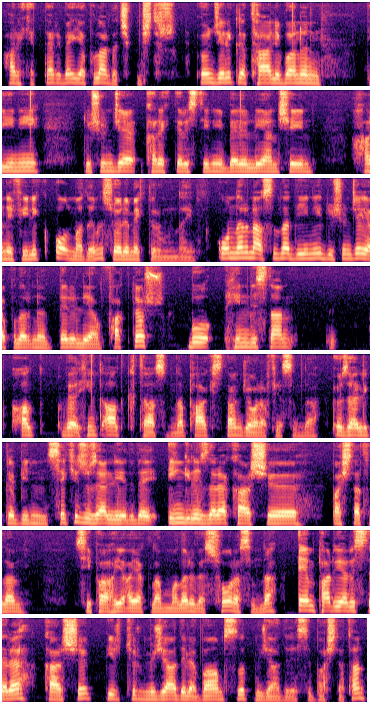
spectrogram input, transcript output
hareketler ve yapılar da çıkmıştır. Öncelikle Taliban'ın dini düşünce karakteristiğini belirleyen şeyin Hanefilik olmadığını söylemek durumundayım. Onların aslında dini düşünce yapılarını belirleyen faktör bu Hindistan alt ve Hint alt kıtasında, Pakistan coğrafyasında özellikle 1857'de İngilizlere karşı başlatılan sipahi ayaklanmaları ve sonrasında emperyalistlere karşı bir tür mücadele, bağımsızlık mücadelesi başlatan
